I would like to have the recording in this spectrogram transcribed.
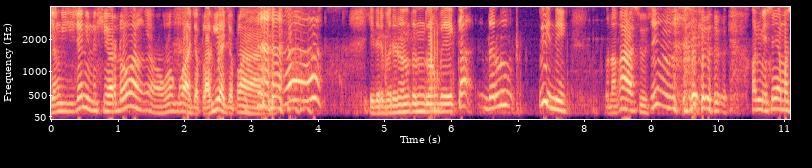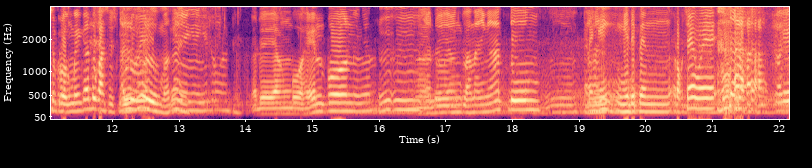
yang disisain Indosiar doang. Ya Allah, gua ajab lagi, ajab lagi. Ah, ya daripada nonton ruang BK ntar lu ini Kena kasus. Mm. kan biasanya yang masuk ruang BK tuh kasus mulu. ya. makanya. Iya, iya, gitu kan. Ada yang bawa handphone, ya kan. Mm-mm, Nah, ada itu. yang celananya ngatung Iya. Ada yang ng- ngintipin rok cewek. pakai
